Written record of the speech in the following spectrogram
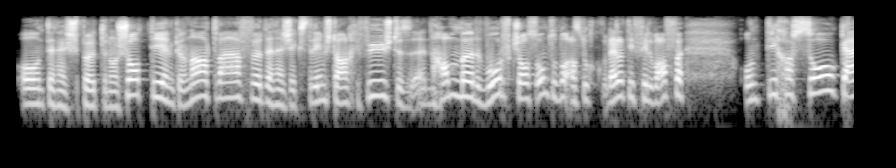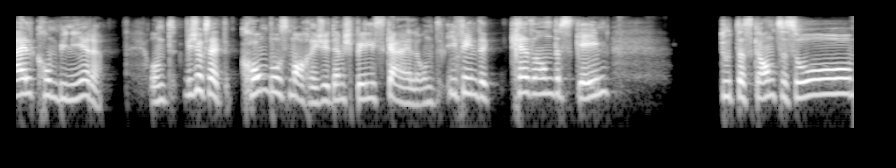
Und dann hast du später noch Schotti, einen Granatwerfer, dann hast du extrem starke Füße, einen Hammer, Wurfgeschoss und so, also relativ viele Waffen. Und die kannst du so geil kombinieren. Und wie schon gesagt, Kombos machen ist in dem Spiel das Geile. Und ich finde, kein anderes Game tut das Ganze so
